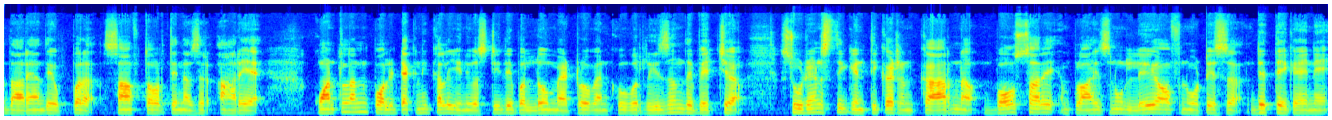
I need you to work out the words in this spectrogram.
ਅਦਾਰਿਆਂ ਦੇ ਉੱਪਰ ਸਾਫ਼ ਤੌਰ ਤੇ ਨਜ਼ਰ ਆ ਰਿਹਾ ਹੈ। ਕੁਆਂਟਲਨ ਪੋਲੀਟੈਕਨੀਕਲ ਯੂਨੀਵਰਸਿਟੀ ਦੇ ਵੱਲੋਂ ਮੈਟਰੋ ਵੈਨਕੂਵਰ ਰੀਜਨ ਦੇ ਵਿੱਚ ਸਟੂਡੈਂਟਸ ਦੀ ਗਿਣਤੀ ਘਟਣ ਕਾਰਨ ਬਹੁਤ ਸਾਰੇ EMPLOYEES ਨੂੰ ਲੇ ਆਫ ਨੋਟਿਸ ਦਿੱਤੇ ਗਏ ਨੇ।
